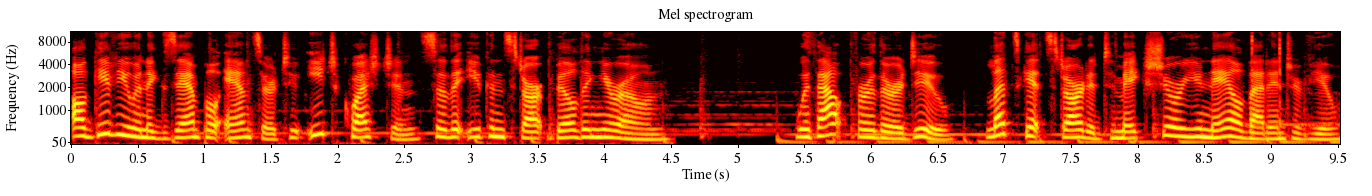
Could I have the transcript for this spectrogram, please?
I'll give you an example answer to each question so that you can start building your own. Without further ado, let's get started to make sure you nail that interview.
